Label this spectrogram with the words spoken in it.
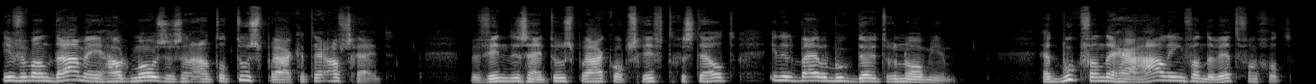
In verband daarmee houdt Mozes een aantal toespraken ter afscheid. We vinden zijn toespraken op schrift gesteld in het Bijbelboek Deuteronomium, het boek van de herhaling van de wet van God.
